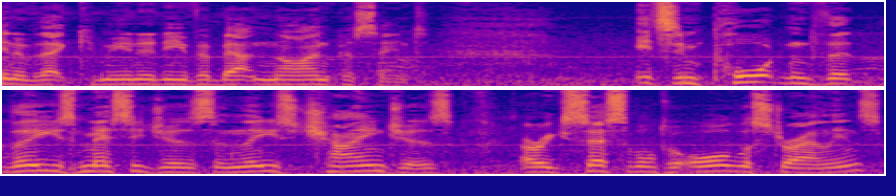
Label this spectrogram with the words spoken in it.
in of that community of about 9%. It's important that these messages and these changes are accessible to all Australians,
